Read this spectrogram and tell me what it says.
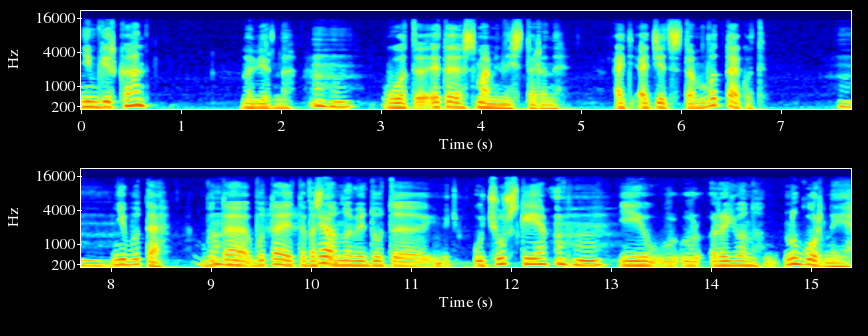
Немгиркан, наверное. Угу. Вот, это с маминой стороны. Отец там вот так вот. Mm. Не бута. Бута, угу. бута это в основном Я... идут э, учурские угу. и район, ну, горные,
